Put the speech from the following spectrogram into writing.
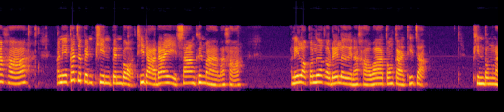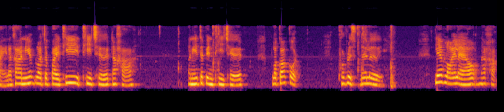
นะคะ อันนี้ก็จะเป็นพินเป็นบอร์ดที่ดาได้สร้างขึ้นมานะคะ อันนี้เราก็เลือกเอาได้เลยนะคะว่าต้องการที่จะพินตรงไหนนะคะ อันนี้เราจะไปที่ T-shirt นะคะ อันนี้จะเป็น T-shirt แล้วก็กด publish ได้เลย เรียบร้อยแล้วนะคะ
